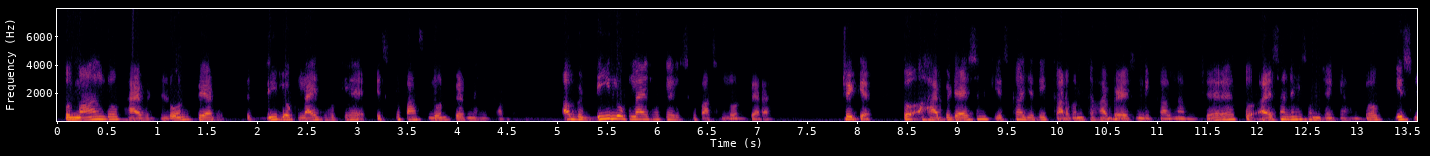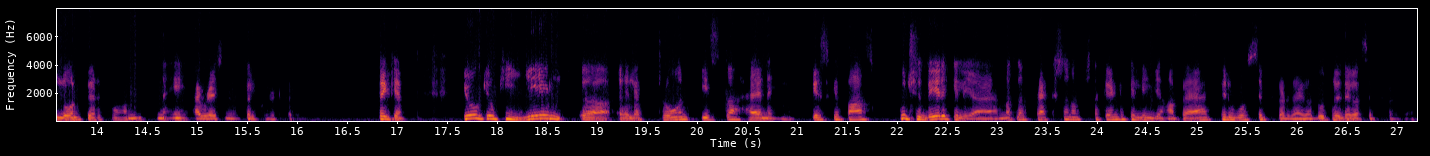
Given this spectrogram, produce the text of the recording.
तो मान लो लोन पेयर डीलोकलाइज होके इसके पास लोन पेयर नहीं था अब डीलोकलाइज होकर इसके पास लोन पेयर है ठीक है? तो हाइब्रिडाइजेशन इसका यदि कार्बन का हाइब्रिडाइजेशन निकालना मुझे तो ऐसा नहीं समझेंगे हम लोग इस लोन पेयर को हम नहीं हाइब्रिडाइजेशन में कैलकुलेट करेंगे। ठीक है? क्यों? क्योंकि ये इलेक्ट्रॉन इसका है नहीं। इसके पास कुछ देर के लिए आया है मतलब फ्रैक्शन ऑफ़ सेकेंड के लिए यहाँ पे आया, फिर वो शिफ्ट कर जाएगा, दूसरी जगह शिफ्ट कर जाएगा।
